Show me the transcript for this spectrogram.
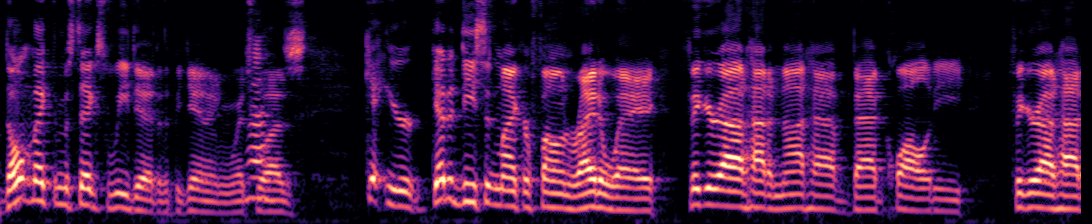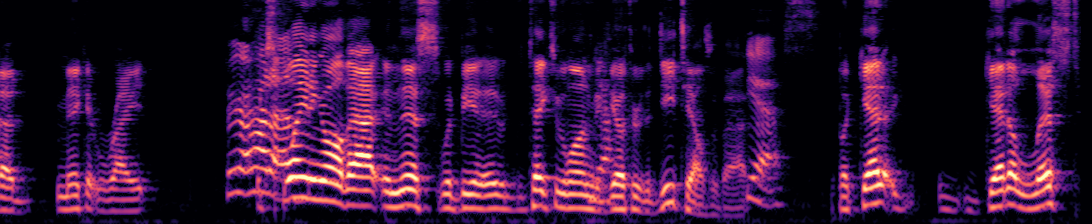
don't make the mistakes we did at the beginning, which was get your get a decent microphone right away, figure out how to not have bad quality, figure out how to make it right. Figure out how Explaining all that in this would be it would take too long to go through the details of that. Yes. But get get a list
